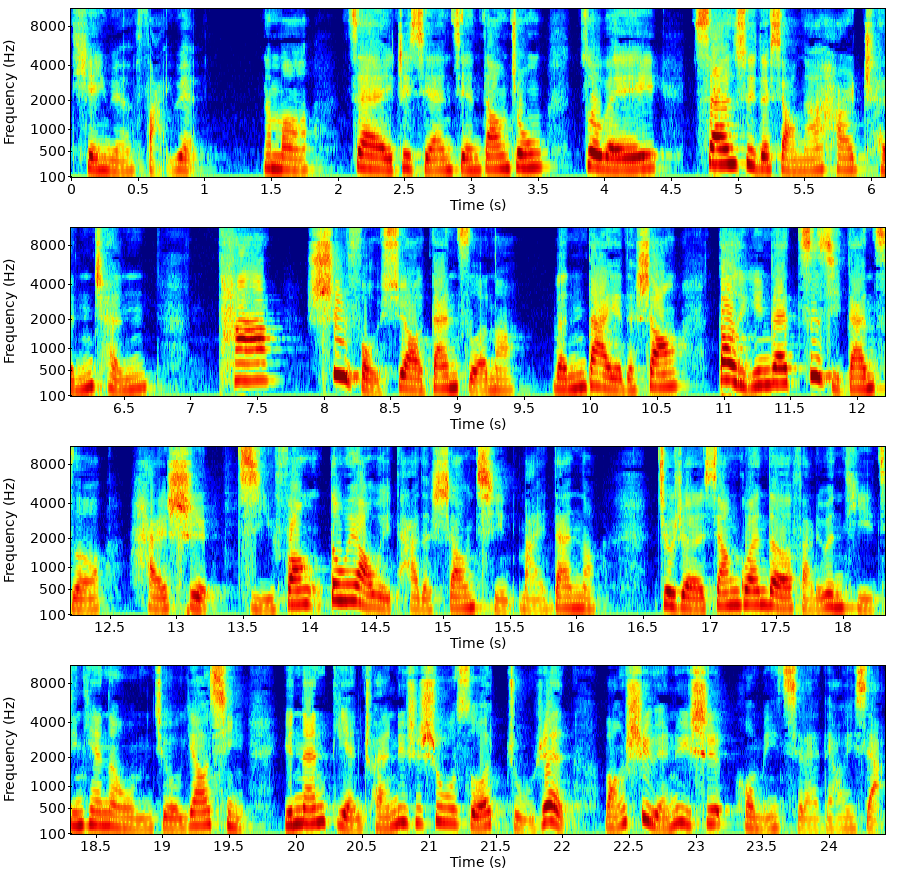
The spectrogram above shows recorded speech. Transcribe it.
天元法院。那么在这起案件当中，作为三岁的小男孩陈晨，他是否需要担责呢？文大爷的伤到底应该自己担责，还是几方都要为他的伤情埋单呢？就这相关的法律问题，今天呢，我们就邀请云南典传律师事务所主任王世元律师和我们一起来聊一下。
